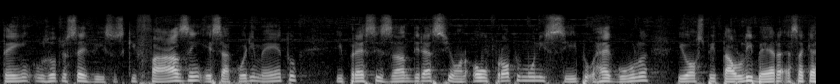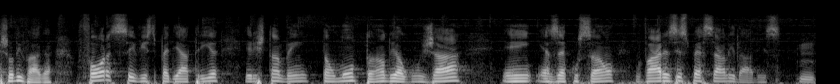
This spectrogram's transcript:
Tem os outros serviços que fazem esse acolhimento e precisando direciona. Ou o próprio município regula e o hospital libera essa questão de vaga. Fora esse serviço de pediatria, eles também estão montando e alguns já em execução várias especialidades. Hum.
